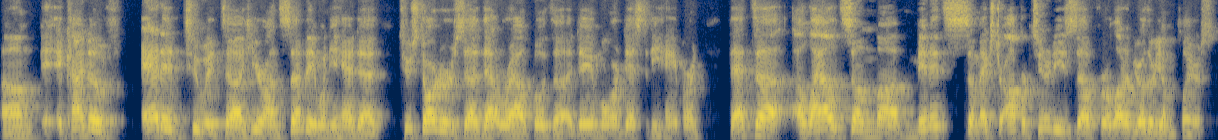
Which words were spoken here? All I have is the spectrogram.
Um, it, it, kind of added to it uh, here on Sunday when you had uh, two starters that were out, both uh, Adea Moore and Destiny Hamer, and that allowed some minutes, some extra opportunities for a lot of your other young players.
